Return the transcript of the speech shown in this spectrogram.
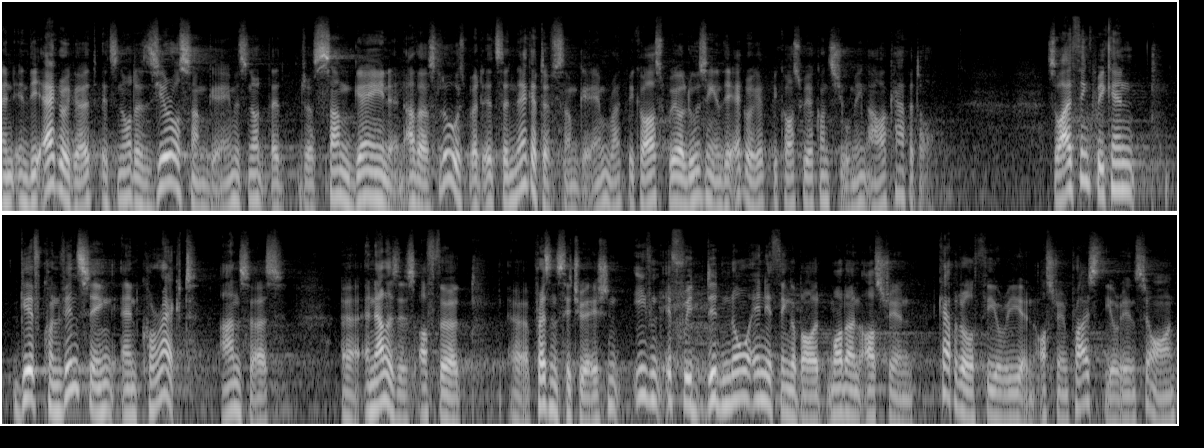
And in the aggregate, it's not a zero-sum game. It's not that just some gain and others lose, but it's a negative-sum game, right? Because we are losing in the aggregate because we are consuming our capital. So I think we can give convincing and correct answers, uh, analysis of the uh, present situation, even if we didn't know anything about modern Austrian capital theory and Austrian price theory and so on,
